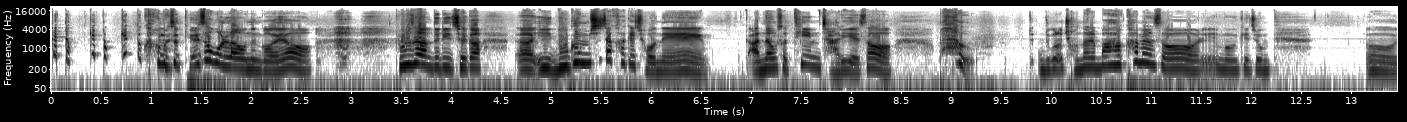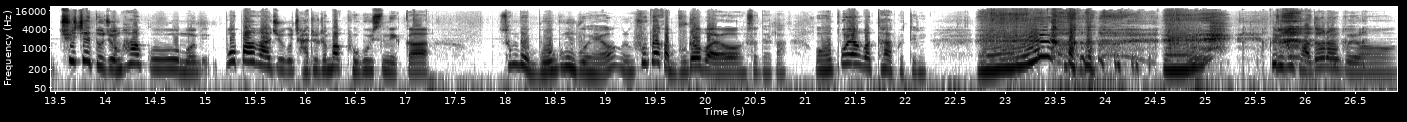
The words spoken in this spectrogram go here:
깨똑 깨똑 깨똑 하면서 계속 올라오는 거예요. 보는 사람들이 제가 어, 이 녹음 시작하기 전에 아나운서 팀 자리에서 막 누구랑 전화를 막 하면서 뭐 이렇게 좀 어, 취재도 좀 하고, 뭐, 뽑아가지고 자료를 막 보고 있으니까, 선배 뭐 공부해요? 그럼 후배가 물어봐요. 그래서 내가, 어, 뽀얀 거 타. 그랬더니, 에? 에? 그리고 가더라고요.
